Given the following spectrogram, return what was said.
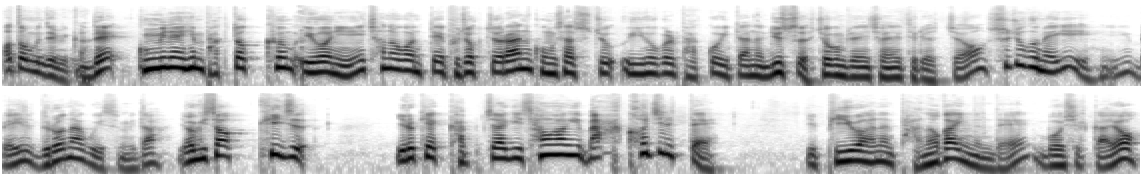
어떤 문제입니까? 네, 국민의힘 박덕흠 의원이 천억 원대 부적절한 공사 수주 의혹을 받고 있다는 뉴스 조금 전에 전해드렸죠. 수주 금액이 매일 늘어나고 있습니다. 여기서 퀴즈. 이렇게 갑자기 상황이 막 커질 때 비유하는 단어가 있는데 무엇일까요?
